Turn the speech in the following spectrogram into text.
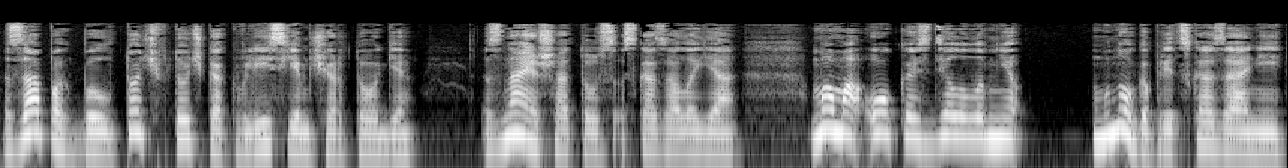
запах был точь-в-точь, точь, как в лисьем чертоге. «Знаешь, Атос», — сказала я, — «мама Ока сделала мне много предсказаний,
